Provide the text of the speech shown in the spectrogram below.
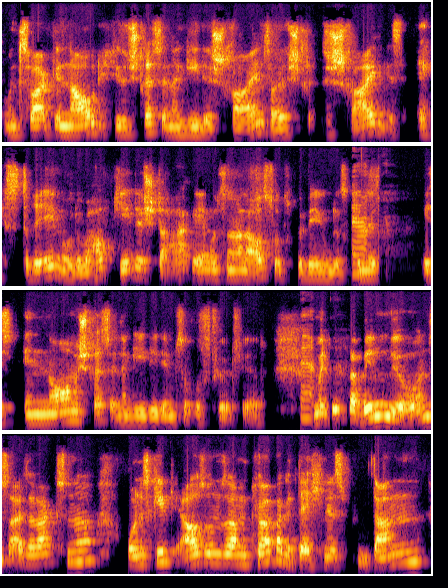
und zwar genau durch diese Stressenergie des Schreins, weil das Schreien ist extrem oder überhaupt jede starke emotionale Ausdrucksbewegung des Kindes ja. Ist enorme Stressenergie, die dem zugeführt wird. Ja. Mit dem verbinden wir uns als Erwachsene und es gibt aus unserem Körpergedächtnis dann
